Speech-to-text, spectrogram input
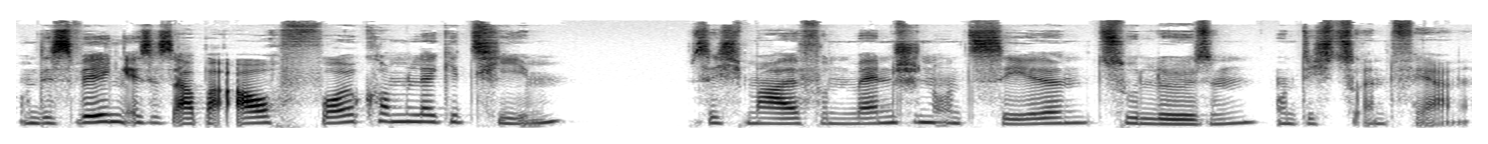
Und deswegen ist es aber auch vollkommen legitim, sich mal von Menschen und Seelen zu lösen und dich zu entfernen.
